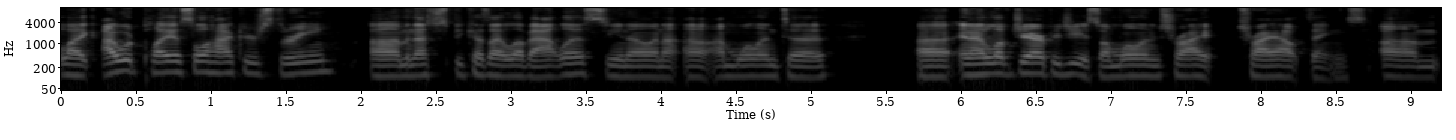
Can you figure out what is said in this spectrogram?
like i would play a soul hackers 3 um and that's just because i love atlus you know and I, i'm willing to uh and i love jrpgs so i'm willing to try try out things um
